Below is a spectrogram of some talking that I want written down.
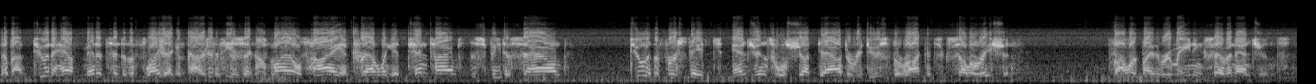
About two and a half minutes into the flight, Dragon power 56 systems are miles high and traveling at 10 times the speed of sound. Two of the first stage engines will shut down to reduce the rocket's acceleration, followed by the remaining seven engines.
